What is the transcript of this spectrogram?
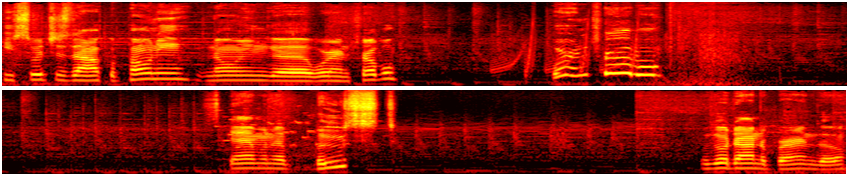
He switches to Al Capone, knowing uh, we're in trouble. We're in trouble. Stamina boost. We go down to burn, though.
